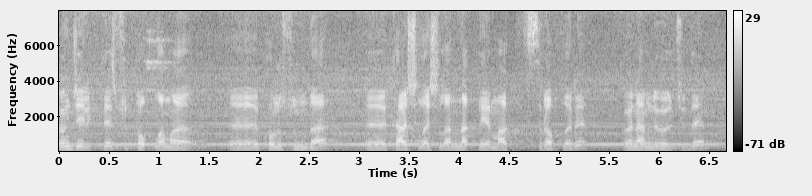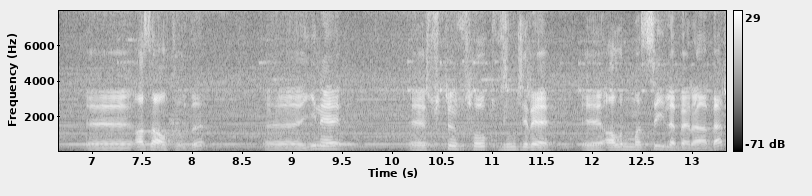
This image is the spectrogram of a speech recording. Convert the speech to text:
öncelikle süt toplama e, konusunda e, karşılaşılan nakliye masrafları önemli ölçüde e, azaltıldı. E, yine e, sütün soğuk zincire e, alınmasıyla beraber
